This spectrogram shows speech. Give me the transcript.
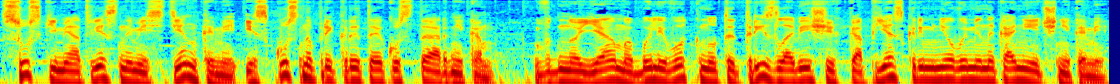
с узкими отвесными стенками, искусно прикрытая кустарником. В дно ямы были воткнуты три зловещих копья с кремневыми наконечниками.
